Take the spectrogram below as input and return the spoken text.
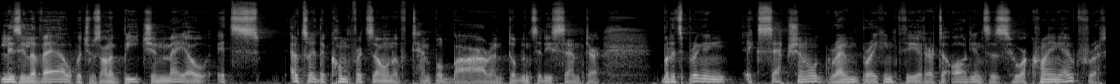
Lizzie Lavelle, which was on a beach in Mayo. It's outside the comfort zone of Temple Bar and Dublin City Centre, but it's bringing exceptional, groundbreaking theatre to audiences who are crying out for it.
